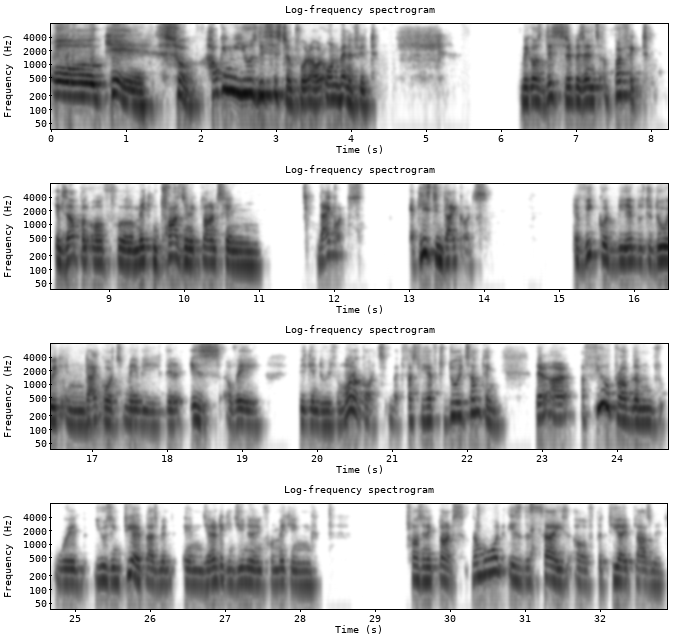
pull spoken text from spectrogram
Okay, so how can we use this system for our own benefit? Because this represents a perfect example of uh, making transgenic plants in dicots, at least in dicots. If we could be able to do it in dicots, maybe there is a way we can do it for monocots, but first we have to do it something. There are a few problems with using TI plasmid in genetic engineering for making transgenic plants. Number one is the size of the TI plasmid.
